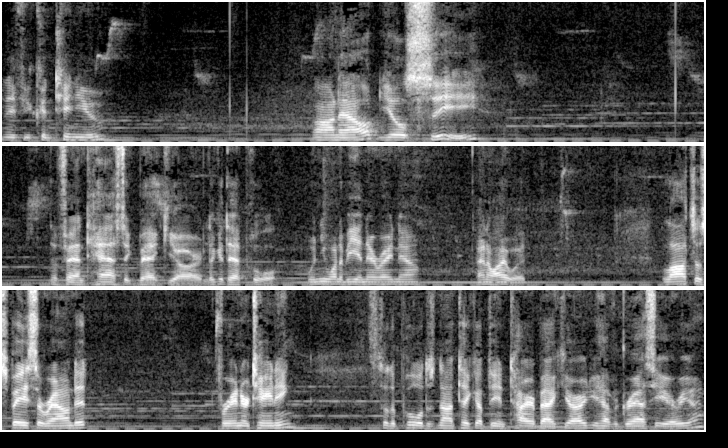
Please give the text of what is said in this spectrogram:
And if you continue on out, you'll see the fantastic backyard. Look at that pool. Wouldn't you want to be in there right now? I know I would. Lots of space around it for entertaining. So the pool does not take up the entire backyard. You have a grassy area.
